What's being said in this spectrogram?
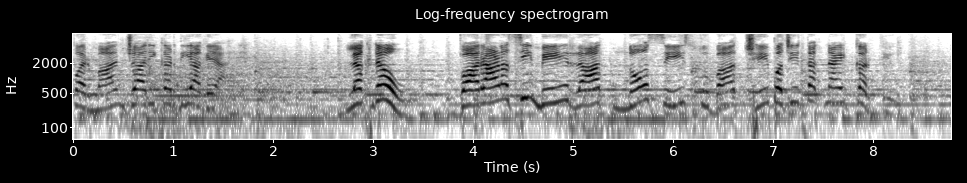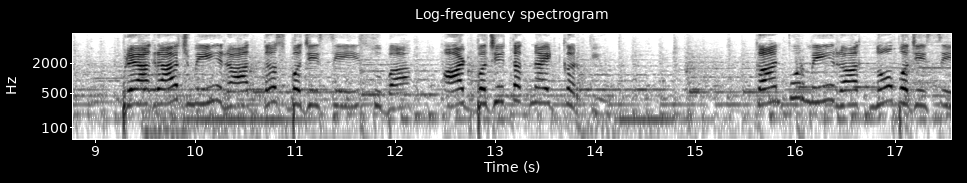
फरमान जारी कर दिया गया है। लखनऊ वाराणसी में रात 9 से सुबह 6 बजे तक नाइट कर्फ्यू प्रयागराज में रात 10 बजे से सुबह 8 बजे तक नाइट कर्फ्यू कानपुर में रात 9 बजे से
